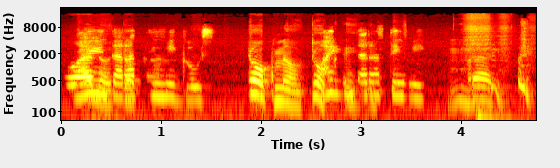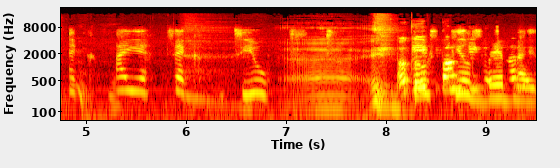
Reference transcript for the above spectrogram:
why are you interrupting me, Ghost? Talk now, talk. Why are you Hey, interrupting me? bruh. Sek, aye, sek, it's you. Uh, Okay, Ghost kills there by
